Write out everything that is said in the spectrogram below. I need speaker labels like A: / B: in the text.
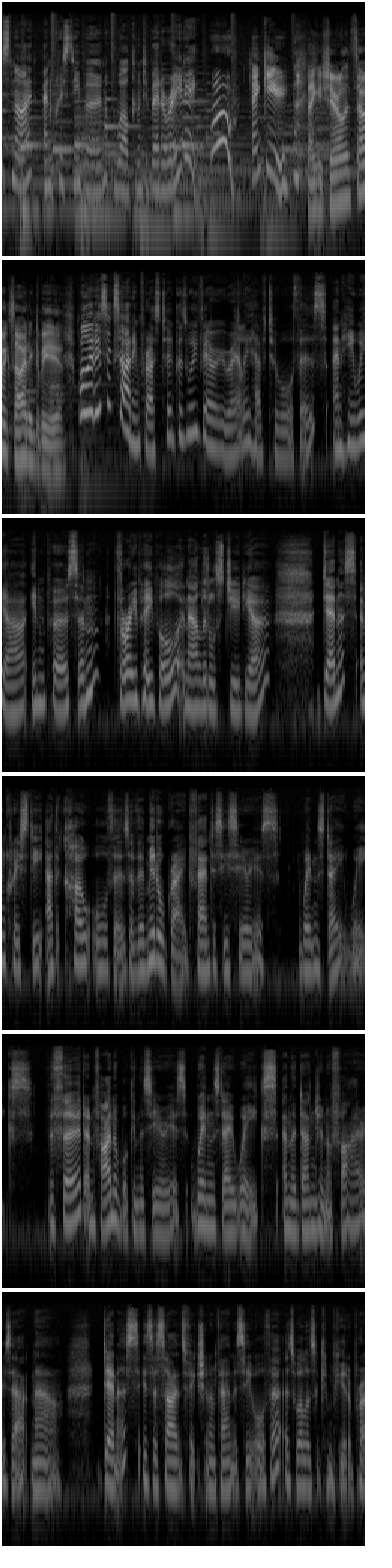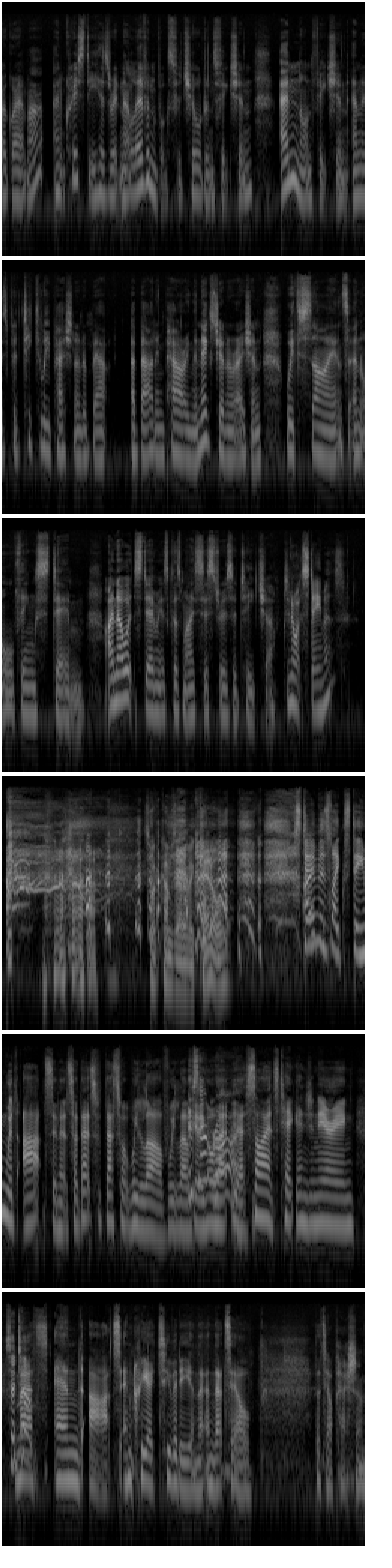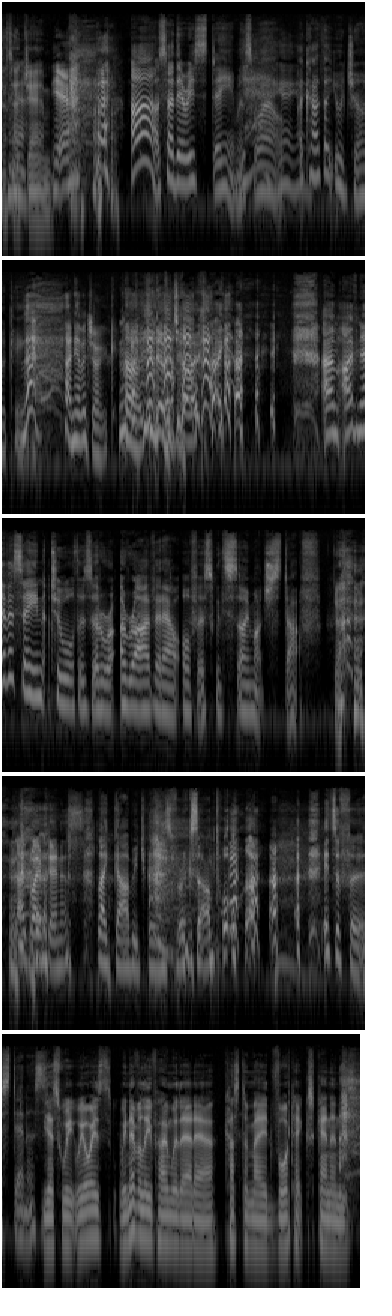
A: Dennis Knight and Cristy Burne, welcome to Better Reading.
B: Woo! Thank you.
C: Thank you, Cheryl. It's so exciting to be here.
A: Well, it is exciting for us too because we very rarely have two authors, and here we are in person, three people in our little studio. Dennis and Cristy are the co authors of the middle grade fantasy series Wednesday Weeks. The third and final book in the series, Wednesday Weeks and the Dungeon of Fire, is out now. Dennis is a science fiction and fantasy author as well as a computer programmer, and Cristy has written 11 books for children's fiction and non fiction and is particularly passionate about about empowering the next generation with science and all things STEM. I know what STEM is because my sister is a teacher.
B: Do you know what STEAM is?
C: That's what comes out of a kettle.
B: STEM is like STEAM with arts in it, so that's that's what we love. We love
A: Is
B: getting
A: that
B: all that, yeah, science, tech, engineering,
A: So tell-
B: maths, and arts, and creativity, and that, and that's our that's our passion.
C: That's
B: yeah.
C: our jam.
B: Yeah,
A: Ah, so there is STEAM as
B: Yeah,
A: well.
B: yeah, yeah.
A: Okay, I thought you were joking.
B: No, I never joke.
A: No, you never joke. Okay. Um, I've never seen two authors that ar- arrive at our office with so much stuff,
B: I blame Dennis.
A: like garbage bins, for example. it's a first, Dennis.
C: Yes, we, we always we never leave home without our custom made vortex cannons.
